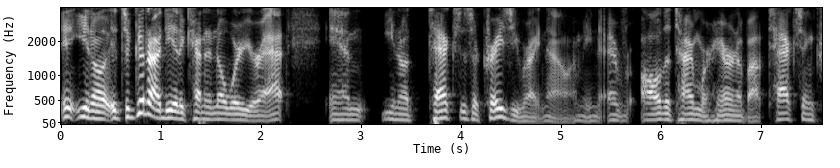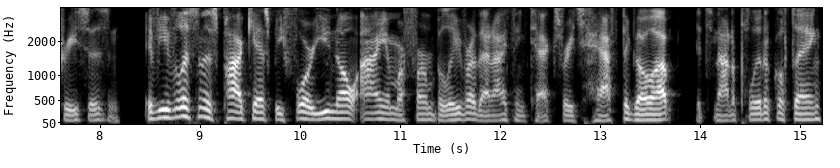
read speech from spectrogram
eh, you know, it's a good idea to kind of know where you're at. And, you know, taxes are crazy right now. I mean, every, all the time we're hearing about tax increases. And if you've listened to this podcast before, you know I am a firm believer that I think tax rates have to go up. It's not a political thing.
